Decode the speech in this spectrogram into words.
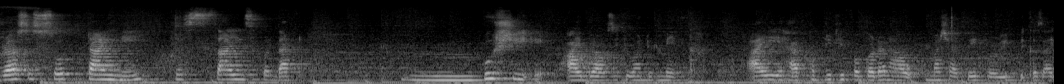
brush is so tiny precise for that mm, bushy eyebrows if you want to make. I have completely forgotten how much i paid for it because i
